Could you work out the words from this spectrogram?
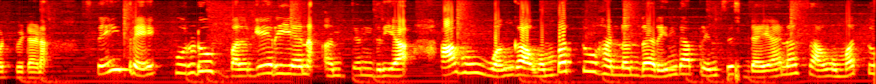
ಕೊಟ್ಬಿಡೋಣ. ಸ್ನೇಹಿತರೆ, ಕುರುಡು ಬಲ್ಗೇರಿಯನ್ ಅಂತಂದ್ರಿಯ ಹಾಗೂ ವಂಗ ಒಂಬತ್ತು ಹನ್ನೊಂದರಿಂದ ಪ್ರಿನ್ಸೆಸ್ ಡಯಾನಾ ಸಾವು ಮತ್ತು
